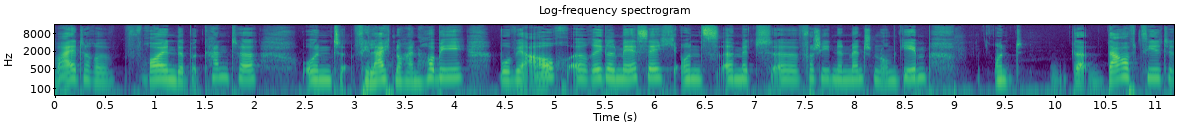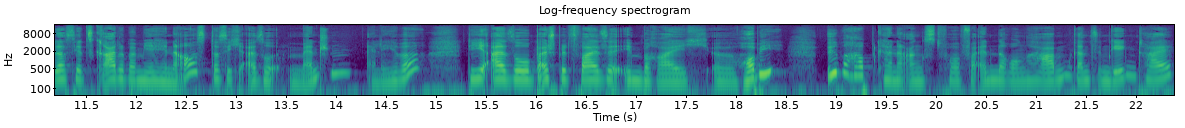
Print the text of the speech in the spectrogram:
weitere Freunde, Bekannte und vielleicht noch ein Hobby, wo wir auch äh, regelmäßig uns äh, mit äh, verschiedenen Menschen umgeben. Und da, darauf zielte das jetzt gerade bei mir hinaus, dass ich also Menschen erlebe, die also beispielsweise im Bereich äh, Hobby überhaupt keine Angst vor Veränderungen haben, ganz im Gegenteil,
